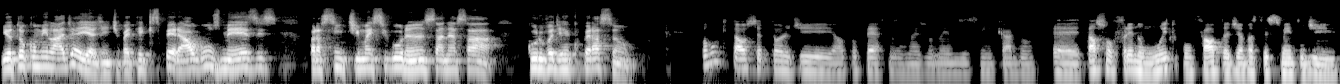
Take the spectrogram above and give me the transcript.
E eu estou com o Milad aí, a gente vai ter que esperar alguns meses para sentir mais segurança nessa curva de recuperação. Como que está o setor de autopeças, mais ou menos, assim, Ricardo? Está é, tá sofrendo muito com falta de abastecimento de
